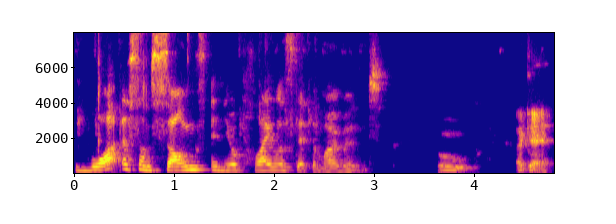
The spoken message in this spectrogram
What are some songs in your playlist at the moment? Oh, okay.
